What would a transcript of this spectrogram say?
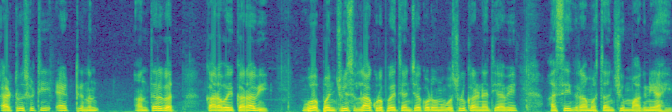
ॲट्रॉसिटी ॲक्ट अंतर्गत कारवाई करावी व पंचवीस लाख रुपये त्यांच्याकडून वसूल करण्यात यावे असे ग्रामस्थांची मागणी आहे.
